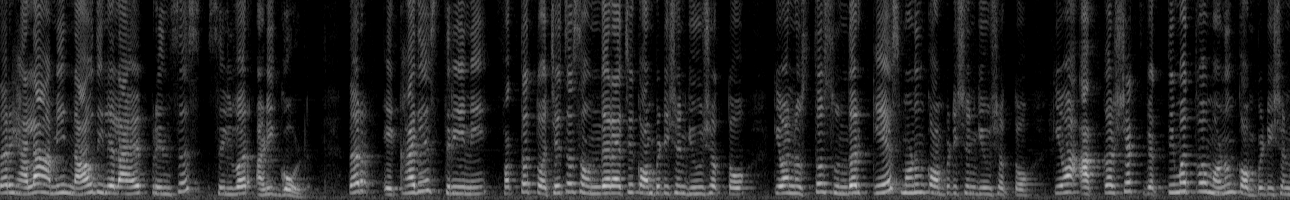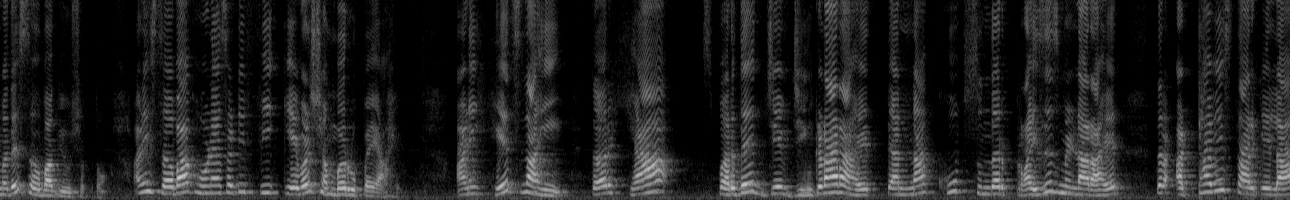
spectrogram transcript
तर ह्याला आम्ही नाव दिलेलं आहे प्रिन्सेस सिल्वर आणि गोल्ड तर एखाद्या स्त्रीनी फक्त त्वचेचं सौंदर्याचे कॉम्पिटिशन घेऊ शकतो किंवा नुसतं सुंदर केस म्हणून कॉम्पिटिशन घेऊ शकतो किंवा आकर्षक व्यक्तिमत्व म्हणून कॉम्पिटिशनमध्ये सहभाग घेऊ शकतो. आणि सहभाग होण्यासाठी फी केवळ शंभर रुपये आहे. आणि हेच नाही तर ह्या स्पर्धेत जे जिंकणार आहेत त्यांना खूप सुंदर प्राइजेस मिळणार आहेत. तर अठ्ठावीस तारखेला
